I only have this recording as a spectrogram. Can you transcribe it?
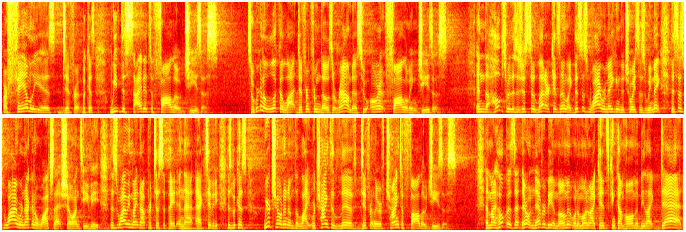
Our family is different because we've decided to follow Jesus. So we're going to look a lot different from those around us who aren't following Jesus. And the hopes for this is just to let our kids know like, this is why we're making the choices we make. This is why we're not going to watch that show on TV. This is why we might not participate in that activity, is because we're children of the light. We're trying to live differently, we're trying to follow Jesus. And my hope is that there will never be a moment when one of my kids can come home and be like, Dad,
